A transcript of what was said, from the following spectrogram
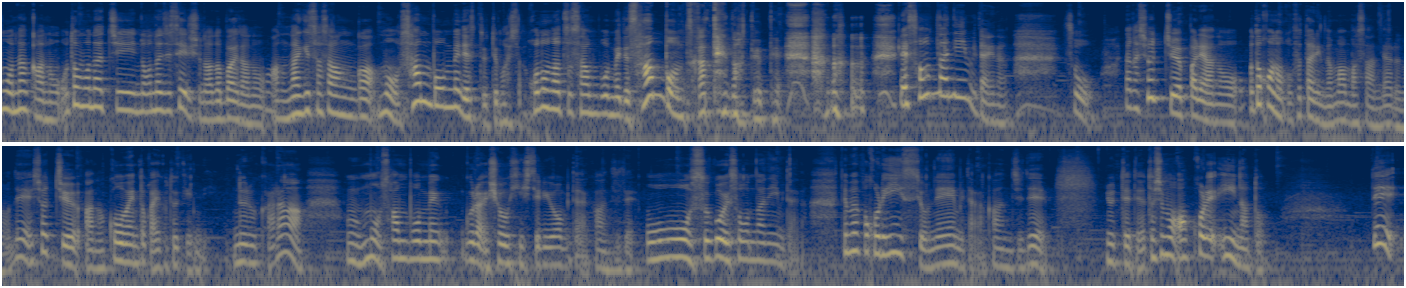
もうなんかあのお友達の同じ整理収納アドバイザーのあの渚さんがもう3本目ですって言ってました。この夏3本目で3本使ってんのって言って。えそんなに？みたいな。そう。なんかしょっちゅうやっぱりあの男の子2人のママさんであるのでしょっちゅうあの公園とか行く時に塗るから、うん、もう3本目ぐらい消費してるよみたいな感じで「おおすごいそんなに」みたいな。でもやっぱこれいいっすよねみたいな感じで言ってて私もあこれいいなと。で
